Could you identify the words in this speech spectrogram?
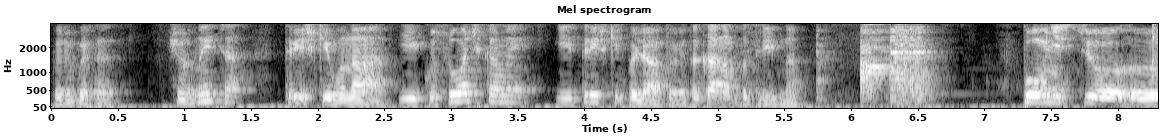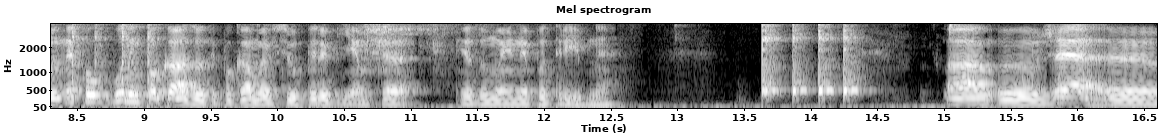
перебита чорниця. Трішки вона і кусочками, і трішки пилякою. Така нам потрібна. Повністю е, не будемо показувати, поки ми всю переб'ємо. Це, я думаю, не потрібне. А е, вже е,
